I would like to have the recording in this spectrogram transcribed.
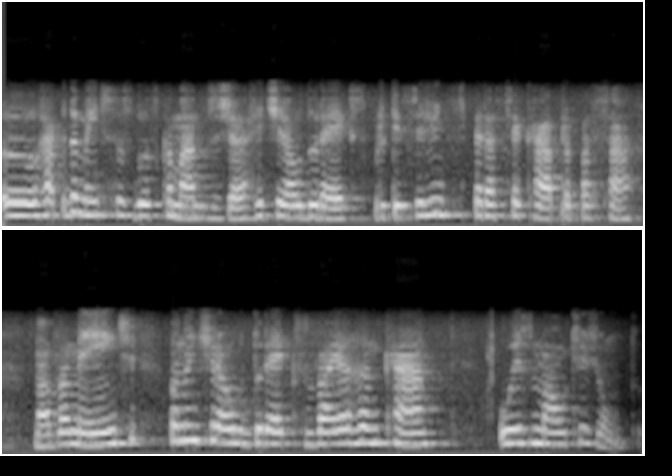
uh, rapidamente essas duas camadas já retirar o durex, porque se a gente esperar secar para passar novamente, quando a gente tirar o durex vai arrancar o esmalte junto.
